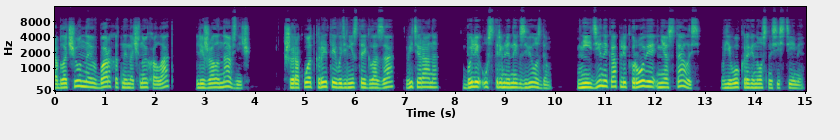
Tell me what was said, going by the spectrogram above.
облаченное в бархатный ночной халат, лежало навзничь. Широко открытые водянистые глаза ветерана были устремлены к звездам. Ни единой капли крови не осталось в его кровеносной системе.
